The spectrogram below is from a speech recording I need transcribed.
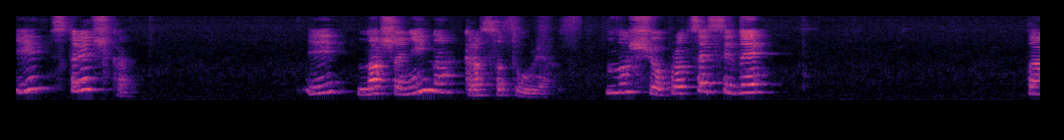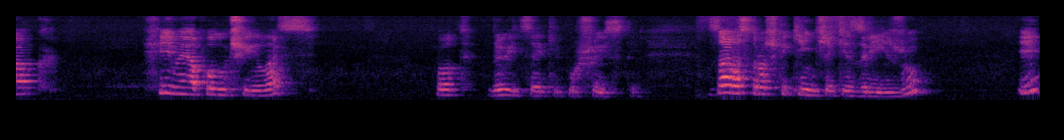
І стрижка. І наша Ніна красотуля. Ну що, процес іде. Так. Хімія получилась. От, дивіться, які пушисті. Зараз трошки кінчики зріжу. І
